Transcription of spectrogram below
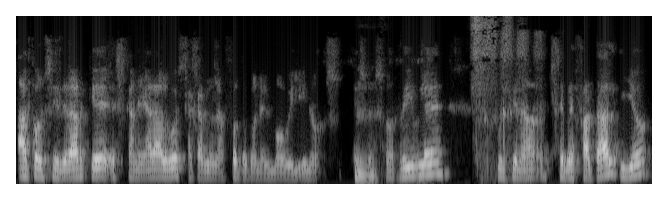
a considerar que escanear algo es sacarle una foto con el móvil y no, eso mm. es horrible, funciona, se ve fatal y yo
